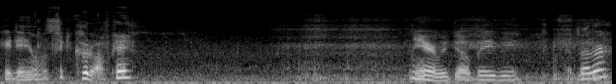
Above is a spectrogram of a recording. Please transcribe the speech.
Hey, Daniel, let's take your coat off, okay? There we go, baby. That better?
